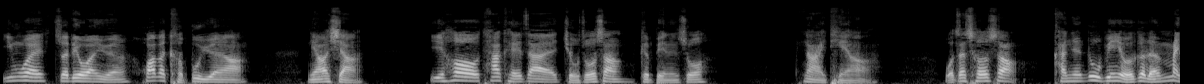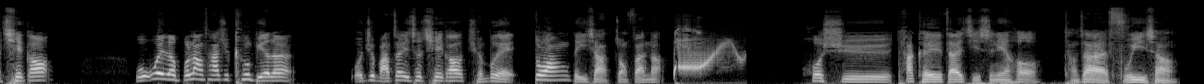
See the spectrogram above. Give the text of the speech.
因为这六万元花的可不冤啊！你要想，以后他可以在酒桌上跟别人说，那一天啊，我在车上看见路边有一个人卖切糕。我为了不让他去坑别人，我就把这一车切糕全部给“咣”的一下撞翻了。或许他可以在几十年后躺在扶椅上，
